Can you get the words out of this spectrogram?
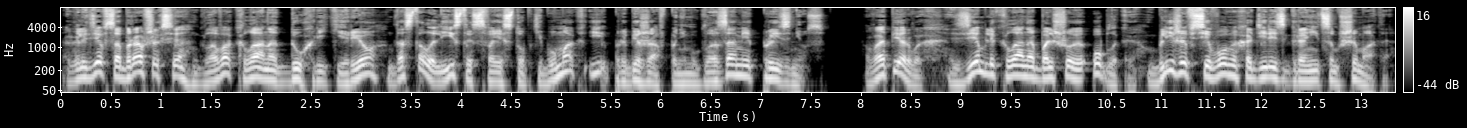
Оглядев собравшихся, глава клана Дух реки Рё достала лист из своей стопки бумаг и, пробежав по нему глазами, произнес. Во-первых, земли клана Большое Облако ближе всего находились к границам Шимата.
